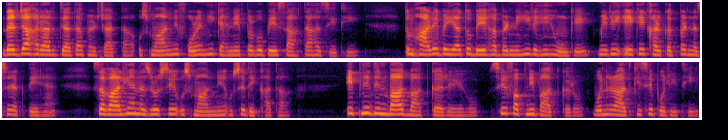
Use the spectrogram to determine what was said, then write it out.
दर्जा हरारत ज़्यादा बढ़ जाता। उस्मान ने फ़ौरन ही कहने पर वो बेसाख्ता हँसी थी। तुम्हारे भैया तो बेहबर नहीं रहे होंगे, मेरी एक एक हरकत पर नज़र रखते हैं। सवालिया नज़रों से उस्मान ने उसे देखा था। इतने दिन बाद बात कर रहे हो, सिर्फ़ अपनी बात करो, वो नाराज़गी से बोली थी।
